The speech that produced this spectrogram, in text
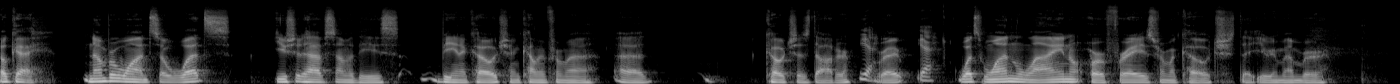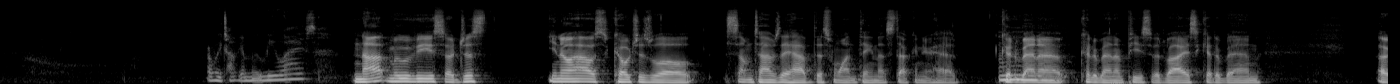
okay, number one. So what's you should have some of these being a coach and coming from a, a coach's daughter. Yeah. Right. Yeah. What's one line or phrase from a coach that you remember? Are we talking movie wise? Not movie, so just you know how coaches will sometimes they have this one thing that's stuck in your head. Could have been a could have been a piece of advice, could have been a,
